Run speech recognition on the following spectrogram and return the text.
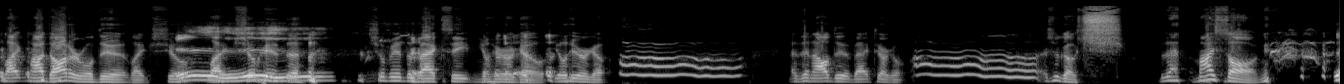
Like my daughter will do it. Like she'll like she'll be in the she'll be in the back seat and you'll hear her go. You'll hear her go. Ah, and then I'll do it back to her. Go. Ah, she'll go, shh, that's my song.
